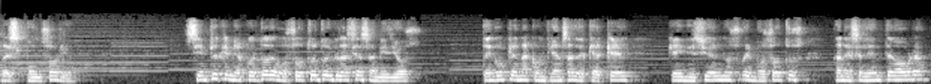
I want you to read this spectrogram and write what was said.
Responsorio. Siempre que me acuerdo de vosotros doy gracias a mi Dios. Tengo plena confianza de que aquel que inició en, en vosotros tan excelente obra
